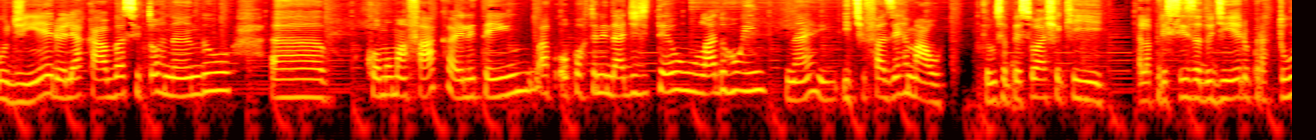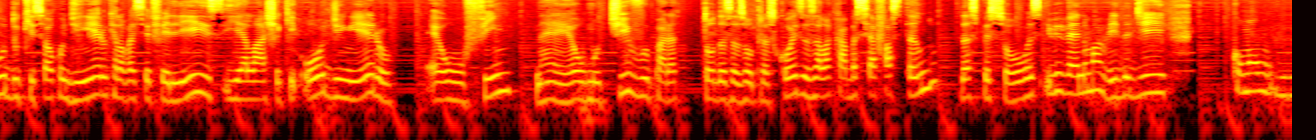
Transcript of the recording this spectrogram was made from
o dinheiro, ele acaba se tornando uh, como uma faca, ele tem a oportunidade de ter um lado ruim, né? E te fazer mal. Então, se a pessoa acha que ela precisa do dinheiro para tudo, que só com dinheiro que ela vai ser feliz e ela acha que o dinheiro é o fim, né, é o motivo para todas as outras coisas, ela acaba se afastando das pessoas e vivendo uma vida de como um,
